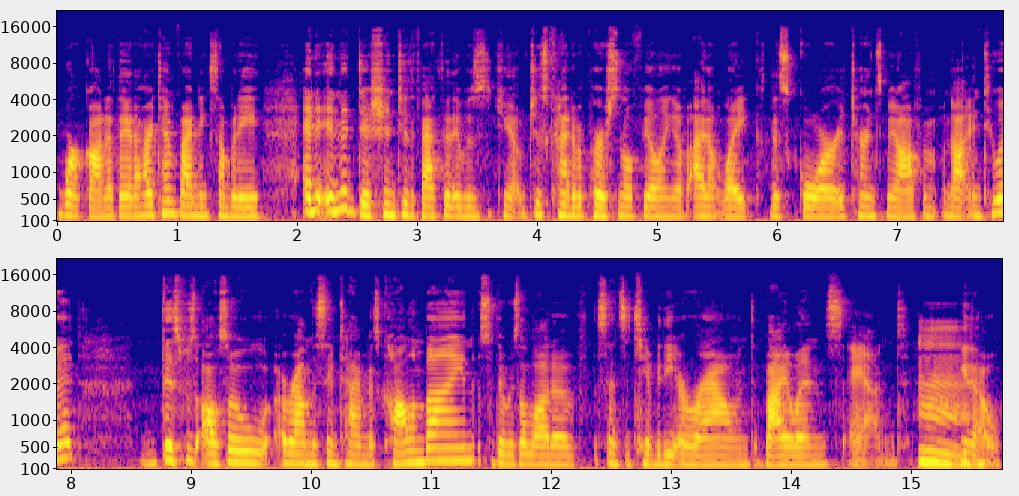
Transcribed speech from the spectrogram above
work on it. They had a hard time finding somebody. And in addition to the fact that it was, you know, just kind of a personal feeling of I don't like this gore, it turns me off, I'm not into it. This was also around the same time as Columbine, so there was a lot of sensitivity around violence and, Mm. you know,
